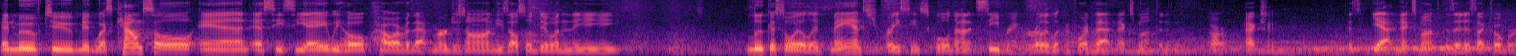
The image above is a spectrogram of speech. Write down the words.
and move to Midwest Council and SCCA. We hope, however that merges on. He's also doing the Lucas Oil Advanced Racing School down at Sebring. We're really looking forward to that next month, and or actually, yeah, next month because it is October.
